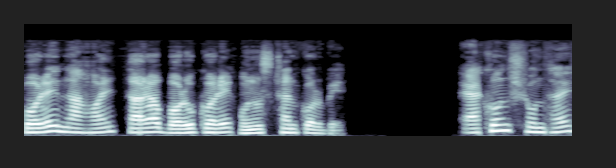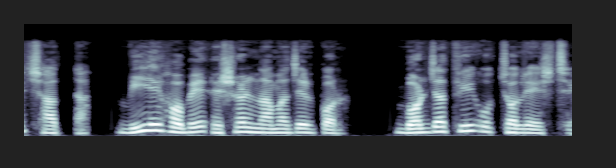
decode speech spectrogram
পরে না হয় তারা বড় করে অনুষ্ঠান করবে। এখন সন্ধ্যায় সাতটা। বিয়ে হবে এশার নামাজের পর। বরযাত্রী ও চলে এসছে।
